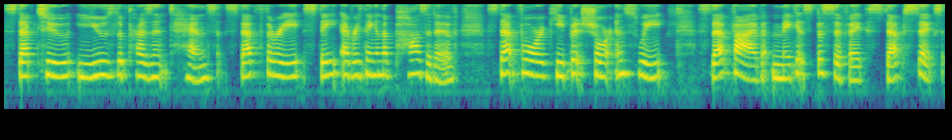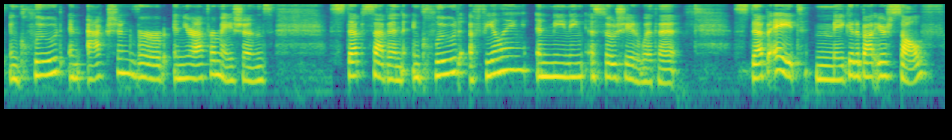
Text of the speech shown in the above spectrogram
Step two, use the present tense. Step three, state everything in the positive. Step four, keep it short and sweet. Step five, make it specific. Step six, include an action verb in your affirmations. Step seven, include a feeling and meaning associated with it. Step eight, make it about yourself,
